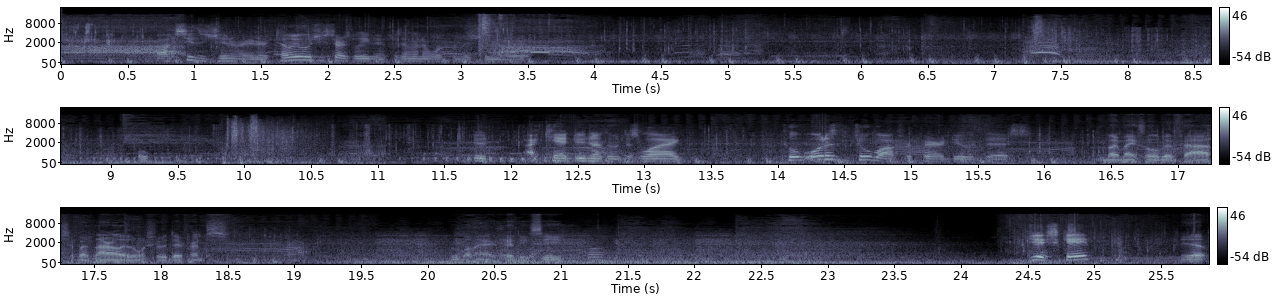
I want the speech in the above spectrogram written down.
Uh, I see the generator. Tell me when she starts leaving, because I'm gonna work on this generator. Dude, I can't do nothing with this lag. What does the toolbox repair do with this? Like makes it a little bit faster, but not really that much of a difference. Ooh, I think I got Did you escape? Yep.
